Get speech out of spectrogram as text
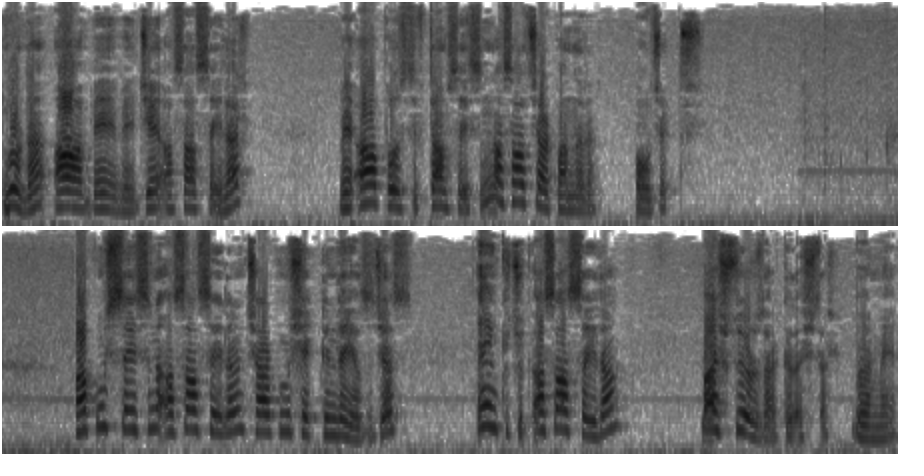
Burada A, B ve C asal sayılar ve A pozitif tam sayısının asal çarpanları olacaktır. 60 sayısını asal sayıların çarpımı şeklinde yazacağız. En küçük asal sayıdan başlıyoruz arkadaşlar bölmeye.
